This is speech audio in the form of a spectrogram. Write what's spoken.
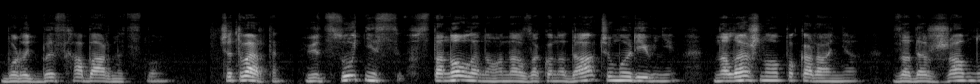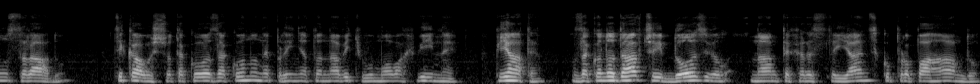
боротьби з хабарництвом. Четверте. Відсутність встановленого на законодавчому рівні належного покарання за державну зраду. Цікаво, що такого закону не прийнято навіть в умовах війни. П'яте. Законодавчий дозвіл на антихристиянську пропаганду,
